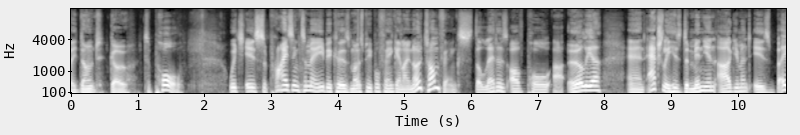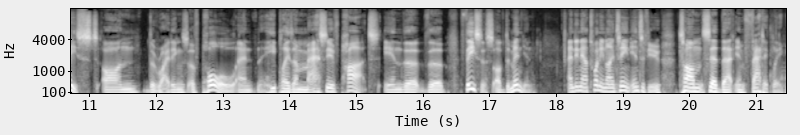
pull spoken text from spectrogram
They don't go to Paul, which is surprising to me because most people think, and I know Tom thinks, the letters of Paul are earlier, and actually his dominion argument is based on the writings of Paul, and he plays a massive part in the, the thesis of dominion. And in our 2019 interview, Tom said that emphatically.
